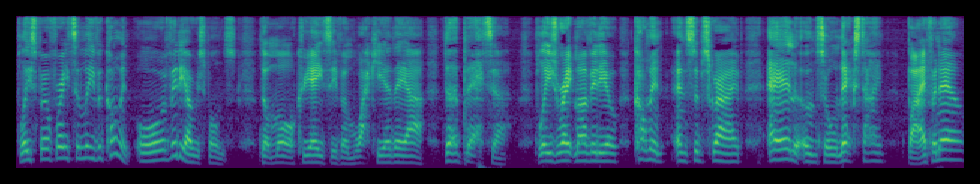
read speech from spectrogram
Please feel free to leave a comment or a video response. The more creative and wackier they are, the better. Please rate my video, comment and subscribe. And until next time, bye for now.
